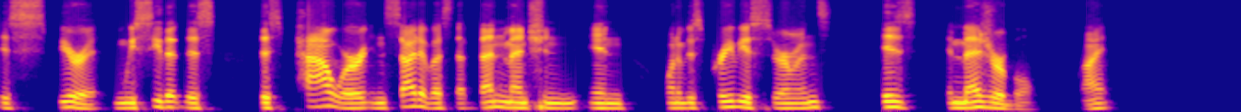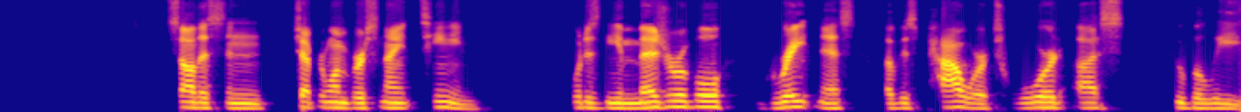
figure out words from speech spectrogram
His Spirit. And we see that this, this power inside of us that Ben mentioned in one of his previous sermons, is immeasurable, right? Saw this in chapter 1, verse 19. What is the immeasurable greatness of his power toward us who believe?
